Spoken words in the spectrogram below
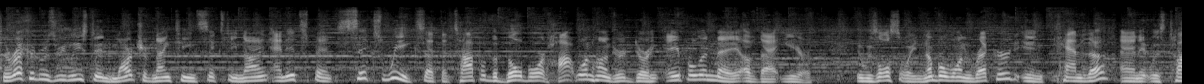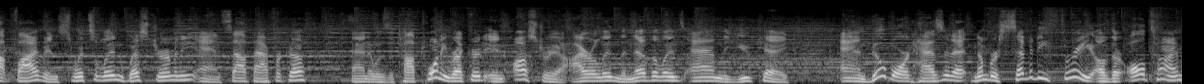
The record was released in March of 1969 and it spent six weeks at the top of the Billboard Hot 100 during April and May of that year. It was also a number one record in Canada and it was top five in Switzerland, West Germany, and South Africa. And it was a top 20 record in Austria, Ireland, the Netherlands, and the UK. And Billboard has it at number 73 of their all time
